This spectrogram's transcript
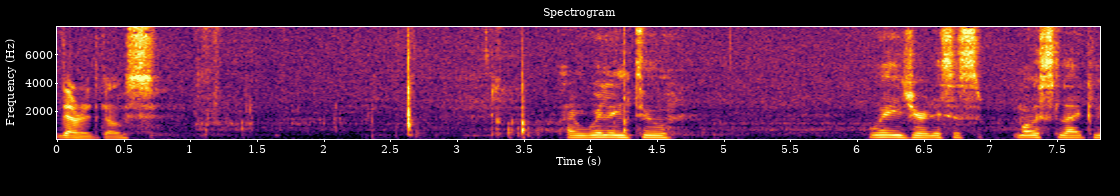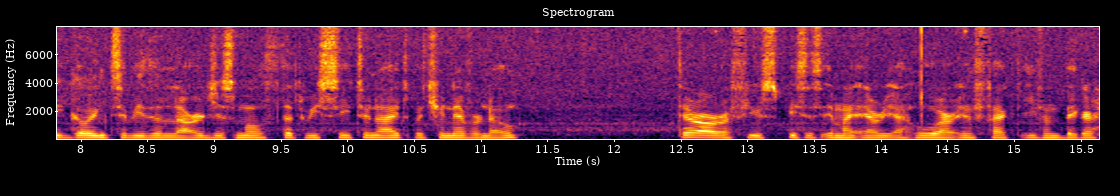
There it goes. I'm willing to wager this is most likely going to be the largest moth that we see tonight, but you never know. There are a few species in my area who are in fact even bigger.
